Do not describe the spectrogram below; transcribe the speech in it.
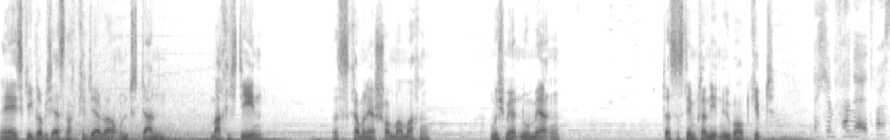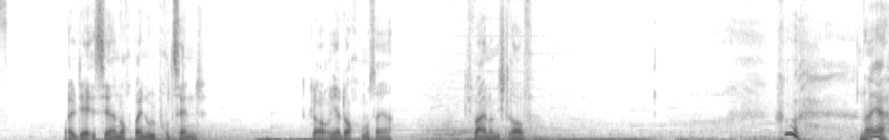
Nee, ich gehe glaube ich erst nach Kedera und dann mache ich den. Das kann man ja schon mal machen. Muss ich mir halt nur merken. Dass es den Planeten überhaupt gibt. Ich empfange etwas. Weil der ist ja noch bei 0%. Glaub, ja doch, muss er ja. Ich war ja noch nicht drauf. Puh. Naja.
